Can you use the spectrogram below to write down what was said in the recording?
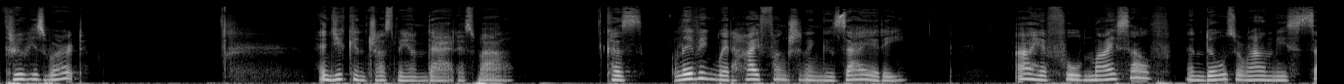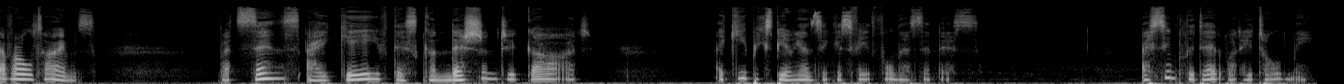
through His Word. And you can trust me on that as well. Because living with high functioning anxiety, I have fooled myself and those around me several times but since I gave this condition to God, I keep experiencing His faithfulness in this. I simply did what He told me.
